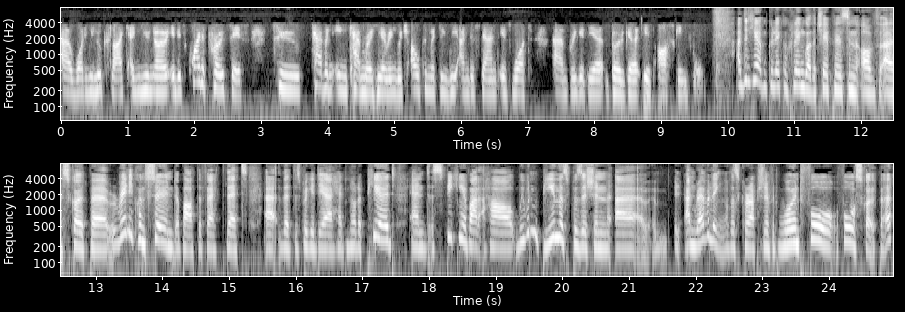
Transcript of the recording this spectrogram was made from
uh, what he looks like, and you know it is quite a process to have an in-camera hearing, which ultimately we understand is what um, Brigadier Burger is asking for. I did hear Mkhuleko Hlengwa, the chairperson of uh, Scope, uh, really concerned about the fact that uh, that this brigadier had not appeared, and speaking about how we wouldn't be in this position uh, unraveling this corruption if it weren't for for Scopa.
